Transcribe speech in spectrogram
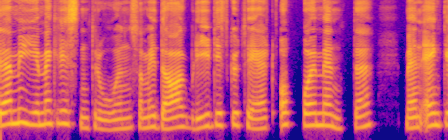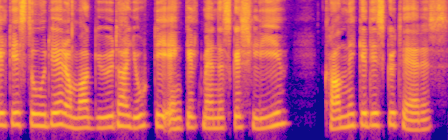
Det er mye med kristentroen som i dag blir diskutert opp og i mente, men enkelthistorier om hva Gud har gjort i enkeltmenneskers liv, kan ikke diskuteres.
